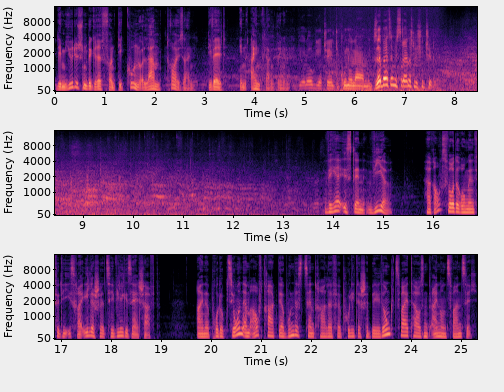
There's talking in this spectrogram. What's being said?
dem jüdischen Begriff von Tikkun Olam treu sein, die Welt in Einklang bringen. Wer ist denn wir? Herausforderungen für die israelische Zivilgesellschaft. Eine Produktion im Auftrag der Bundeszentrale für politische Bildung 2021.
